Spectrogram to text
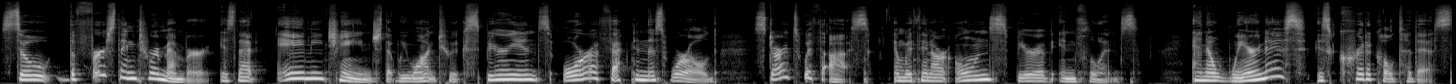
So, the first thing to remember is that any change that we want to experience or affect in this world starts with us and within our own sphere of influence. And awareness is critical to this.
